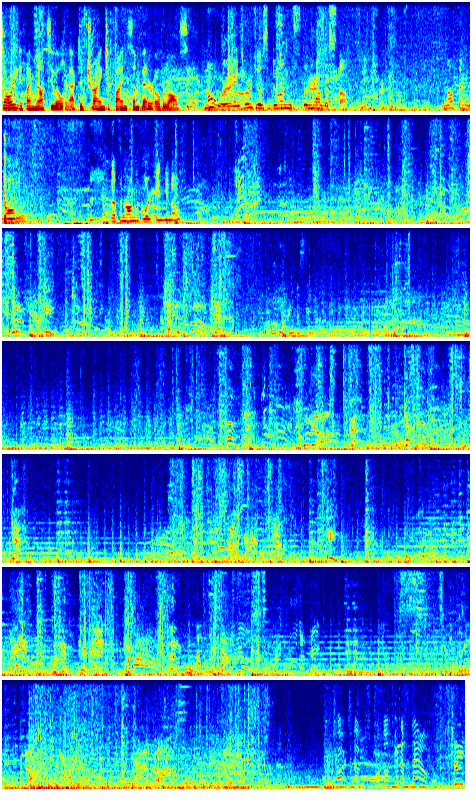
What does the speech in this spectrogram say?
Sorry if I'm not too overactive trying to find some better overalls. No worries, we're just doing the normal stuff. Nothing wrong. Nothing wrong with lurking, you know?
